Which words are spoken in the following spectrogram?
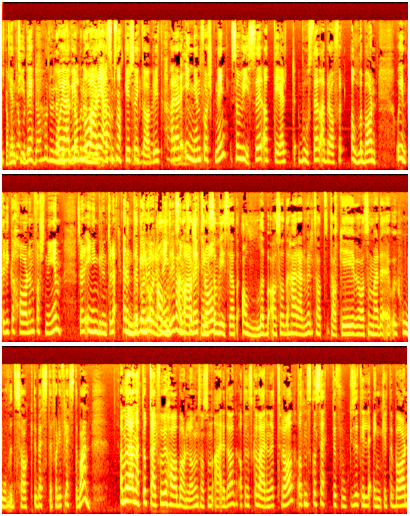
ikke ja, entydig. Og vil, nå er det jeg som snakker, så ikke avbryt. Her er det ingen forskning som viser at delt bosted er bra for alle barn. Og inntil vi ikke har den forskningen, så er det ingen grunn til å endre på en ordning som er nøytral. Det vil aldri være noen forskning Som viser at alle, altså Her er det vel tatt tak i hva som er det hovedsak det beste for de fleste barn. Ja, men Det er jo nettopp derfor vi har barneloven sånn som den er i dag. At den skal være nøytral. At den skal sette fokuset til det enkelte barn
